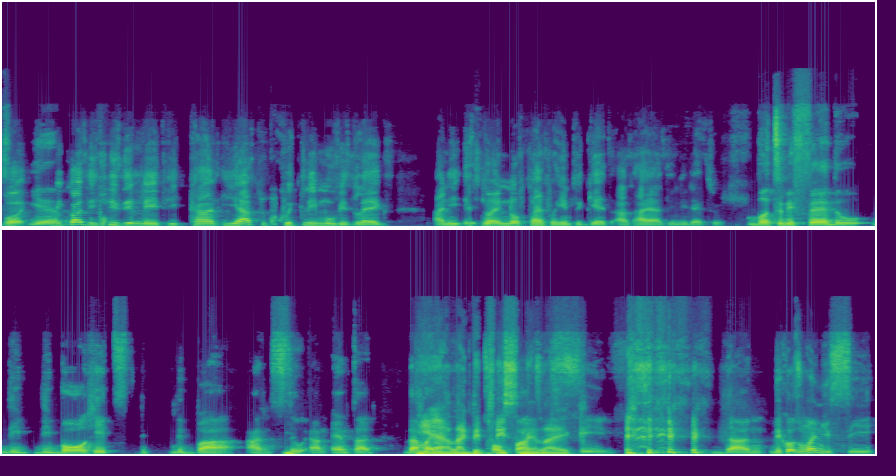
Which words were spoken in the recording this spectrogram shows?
But Yeah, because he sees it late, he can't. He has to quickly move his legs, and he, it's not enough time for him to get as high as he needed to. But to be fair, though, the the ball hit the, the bar and still and entered. That might yeah, be like the tougher placement, like save than because when you see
